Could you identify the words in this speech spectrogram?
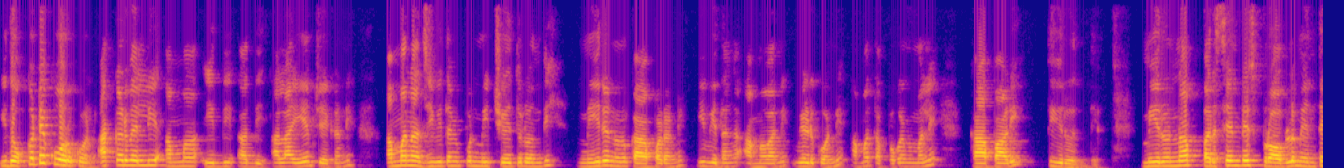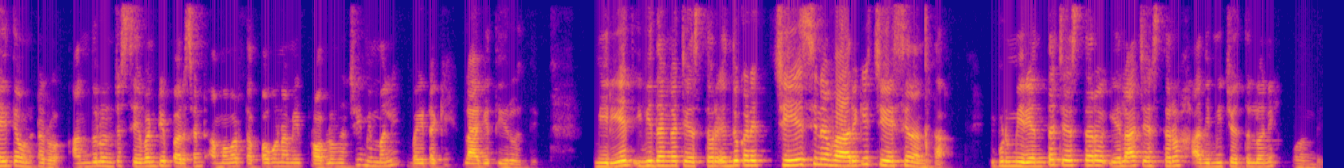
ఇది ఒక్కటే కోరుకోండి. అక్కడ వెళ్ళి అమ్మ ఇది అది అలా ఏం చేయకండి. అమ్మ నా జీవితం ఇప్పుడు మీ చేతిలో ఉంది. మీరే నన్ను కాపాడండి. ఈ విధంగా అమ్మవారిని వేడుకోండి. అమ్మ తప్పకుండా మిమ్మల్ని కాపాడి తీరుద్ది. మీరున్న పర్సెంటేజ్ ప్రాబ్లం ఎంతైతే ఉంటారో అందులో నుంచి సెవెంటీ పర్సెంట్ అమ్మవారు తప్పకుండా మీ ప్రాబ్లం నుంచి మిమ్మల్ని బయటకి లాగి తీరుద్ది. మీరు ఏ ఈ విధంగా చేస్తారో ఎందుకంటే చేసిన వారికి చేసినంత. ఇప్పుడు మీరు ఎంత చేస్తారో ఎలా చేస్తారో అది మీ చేతుల్లోనే ఉంది.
